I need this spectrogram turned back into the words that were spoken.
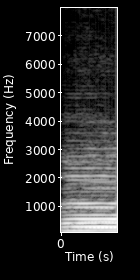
Mm-hmm.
